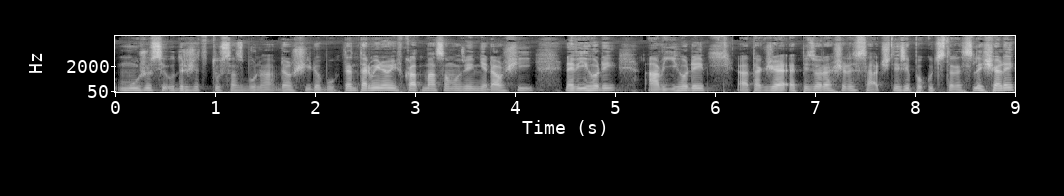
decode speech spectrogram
můžu si udržet tu sazbu na delší dobu. Ten termínový vklad má samozřejmě další nevýhody a výhody, takže epizoda 64, pokud jste neslyšeli.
